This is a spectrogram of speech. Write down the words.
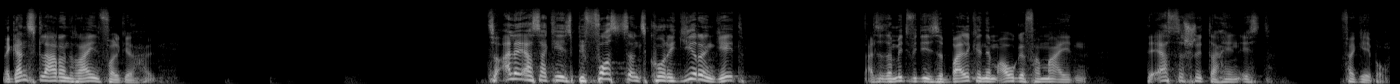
einer ganz klaren Reihenfolge halt. Zuallererst sagt Jesus, bevor es ans Korrigieren geht, also damit wir diese Balken im Auge vermeiden, der erste Schritt dahin ist Vergebung.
